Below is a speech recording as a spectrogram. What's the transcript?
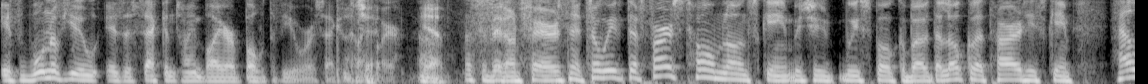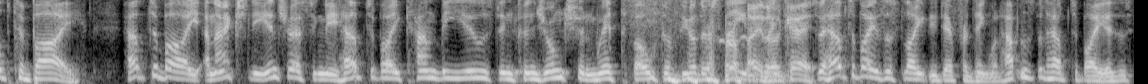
if one of you is a second time buyer, both of you are a second time buyer. Yeah. Oh, that's a bit unfair, isn't it? So we've the first home loan scheme, which we spoke about, the local authority scheme, help to buy. Help to buy, and actually, interestingly, help to buy can be used in conjunction with both of the other schemes. Right, okay. So help to buy is a slightly different thing. What happens with help to buy is, is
